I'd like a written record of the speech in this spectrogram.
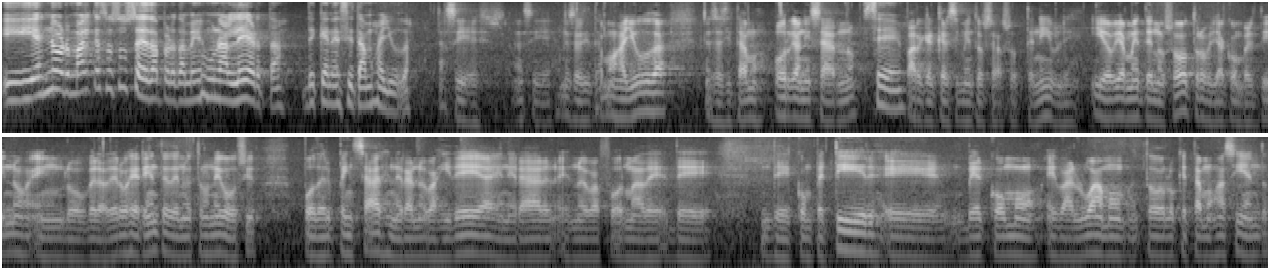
Y, es normal que eso suceda, pero también es una alerta de que necesitamos ayuda. Así es, así es. Necesitamos ayuda, necesitamos organizarnos para que el crecimiento sea sostenible. Y obviamente nosotros ya convertirnos en los verdaderos gerentes de nuestros negocios poder pensar, generar nuevas ideas, generar eh, nuevas formas de, de, competir, eh, ver cómo evaluamos todo lo que estamos haciendo.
